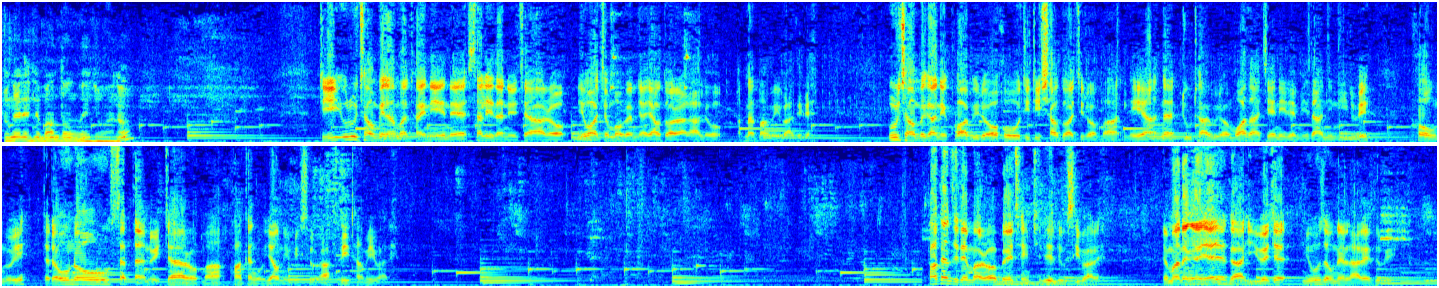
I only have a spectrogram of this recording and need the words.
လွန်ခဲ့တဲ့နှစ်ပေါင်း30ကျော်ကနော် ဒီဥရုချောင်ပင်နာမှာထိုင်နေရင်လည်းဆက်လက်တန်တွေကြားတော့မြို့ဝကျုံမော်ပဲများရောက်သွားတာလားလို့အမှတ်မှမိပါသေးတယ်။ဥရုချောင်ဘက်ကနေခွာပြီးတော့ဟိုဒီတီလျှောက်သွားကြည့်တော့မှနေရာအနှံ့တူထားပြီးတော့မွားသာကျင်းနေတဲ့မြေသားနီနီတွေဖုံတွေတဒုံဒုံဆက်တန်တွေကြားတော့မှဖားကန်ကိုရောက်နေပြီဆိုတာသတိထားမိပါတယ်။ဖားကန်စီထဲမှာတော့ဘယ်အချိန်ဖြစ်ဖြစ်လူစီပါတယ်။ မြန်မာနိုင်ငံရဲရက်ကရည်ရွယ်ချက်မျိုးစုံနဲ့လာတဲ့သူတွေ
